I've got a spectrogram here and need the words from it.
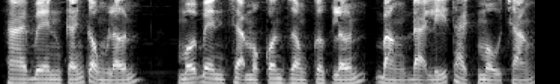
Hai bên cánh cổng lớn, mỗi bên chạm một con rồng cực lớn bằng đại lý thạch màu trắng.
